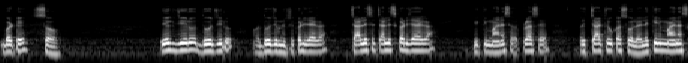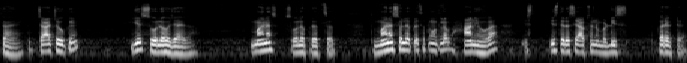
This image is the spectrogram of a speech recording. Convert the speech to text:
बटे सौ। एक ज़ीरो, दो ज़ीरो और दो ज़ीरो नीचे कट जाएगा। चालीस से चालीस कट जाएगा, क्योंकि माइनस और प्लस है, और चार चौका सोलह, लेकिन माइनस का है तो चार चौके ये सोलह हो जाएगा। माइनस सोलह प्रतिशत तो माइनस सोलह प्रतिशत का मतलब हानि होगा। इस इस तरह से ऑप्शन नंबर डी करेक्ट है।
